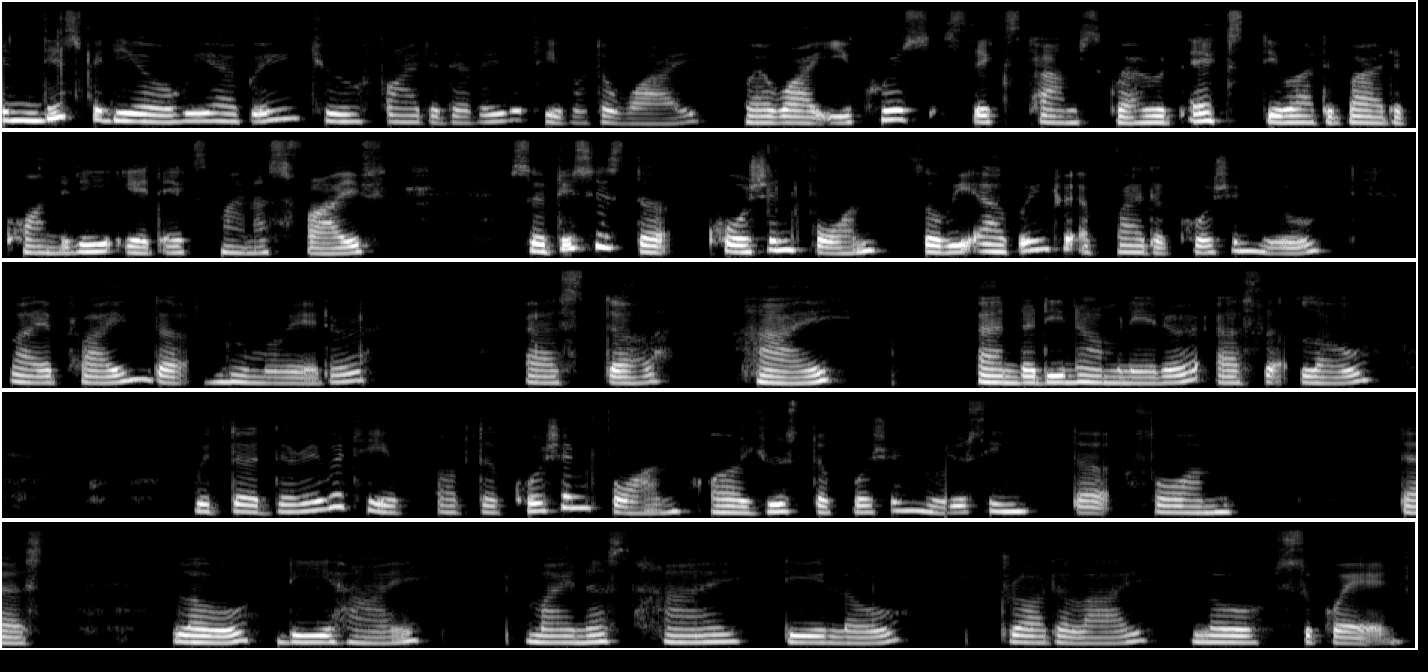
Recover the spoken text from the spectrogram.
In this video, we are going to find the derivative of the y, where y equals 6 times square root x divided by the quantity 8x minus 5. So this is the quotient form. So we are going to apply the quotient rule by applying the numerator as the high and the denominator as the low. With the derivative of the quotient form or use the quotient rule using the form that's low d high minus high d low, draw the line low squared.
